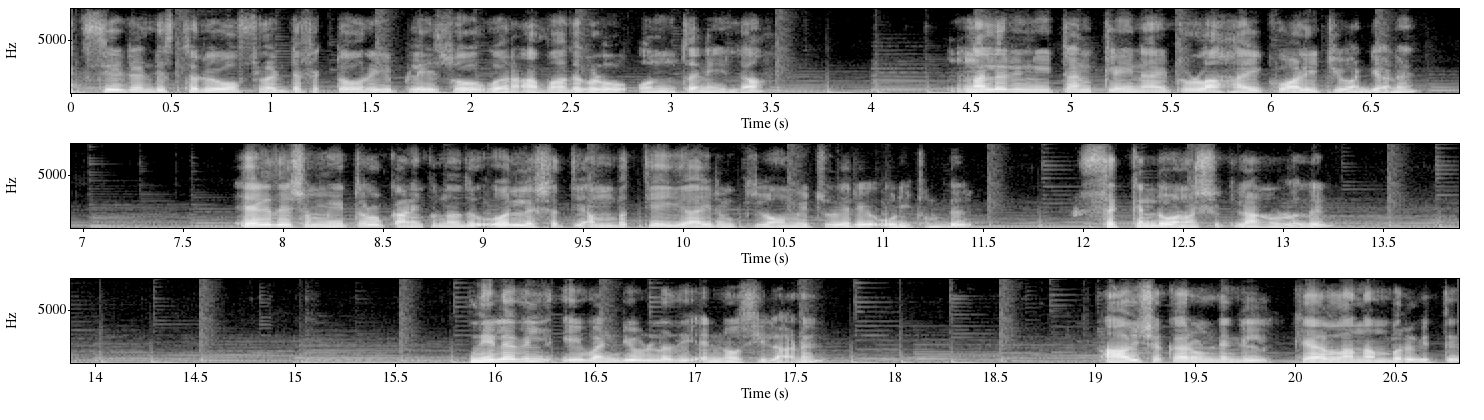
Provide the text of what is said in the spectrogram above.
ആക്സിഡന്റ് ഹിസ്റ്ററിയോ ഫ്ലഡ് എഫക്റ്റോ റീപ്ലേസോ വേറെ അപാധകളോ ഒന്നും ഇല്ല. നല്ലൊരു നീറ്റ് ആൻഡ് ക്ലീൻ ആയിട്ടുള്ള ഹൈ ക്വാളിറ്റി വണ്ടിയാണ്. ഏകദേശം മീറ്ററുകൾ കാണിക്കുന്നത് ഒരു ലക്ഷത്തി അമ്പത്തി അയ്യായിരം കിലോമീറ്റർ വരെ ഓടിയിട്ടുണ്ട്. സെക്കൻഡ് ഓണർഷിപ്പിലാണുള്ളത് നിലവിൽ ഈ വണ്ടി ഉള്ളത് എൻ ഒ സിയിലാണ് ആവശ്യക്കാരുണ്ടെങ്കിൽ കേരള നമ്പർ വിത്ത്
